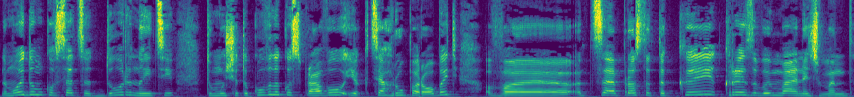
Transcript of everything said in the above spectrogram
на мою думку, все це дурниці, тому що таку велику справу, як ця група робить, в це просто такий кризовий менеджмент,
